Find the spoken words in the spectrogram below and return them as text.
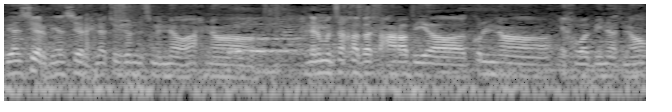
bien sûr bien sûr إحنا toujours نتمناوها إحنا إحنا المنتخبات العربية كلنا إخوة بيناتنا.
